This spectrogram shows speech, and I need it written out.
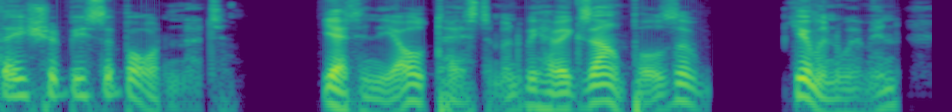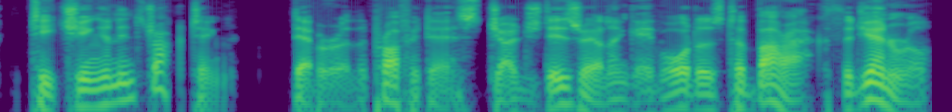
they should be subordinate. Yet in the Old Testament we have examples of human women teaching and instructing. Deborah the prophetess judged Israel and gave orders to Barak the general.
